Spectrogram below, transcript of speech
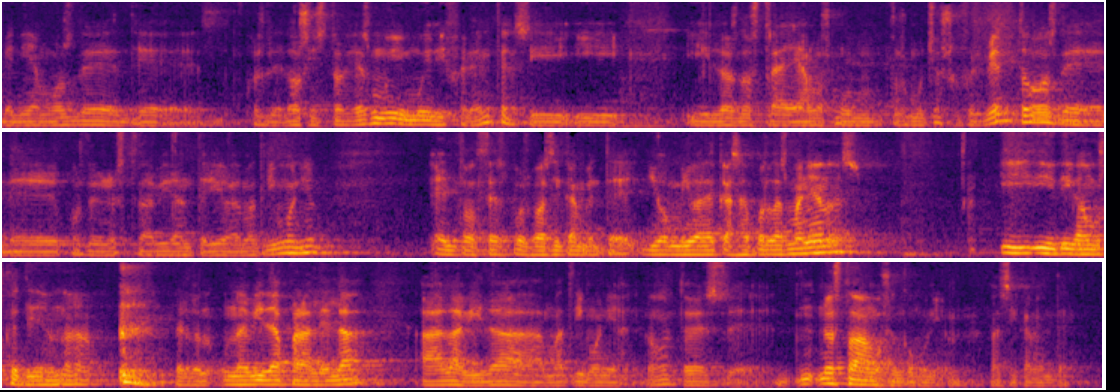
veníamos de, pues de dos historias muy, muy diferentes y, los dos traíamos pues muchos sufrimientos de, pues de nuestra vida anterior al matrimonio. Entonces, pues básicamente yo me iba de casa por las mañanas y, digamos que tenía una, perdón, una vida paralela a la vida matrimonial. ¿no? Entonces, eh, no estábamos en comunión, básicamente.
